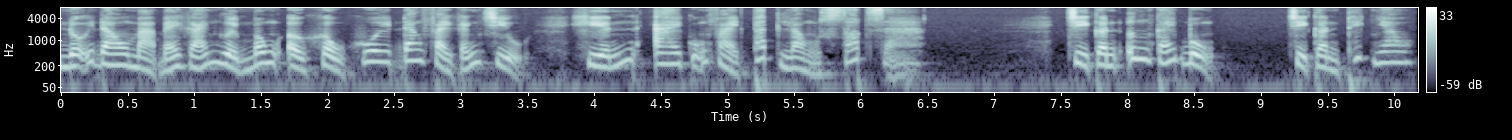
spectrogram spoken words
Nỗi đau mà bé gái người Mông ở khẩu khuôi đang phải gánh chịu khiến ai cũng phải thắt lòng xót xa. Chỉ cần ưng cái bụng, chỉ cần thích nhau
